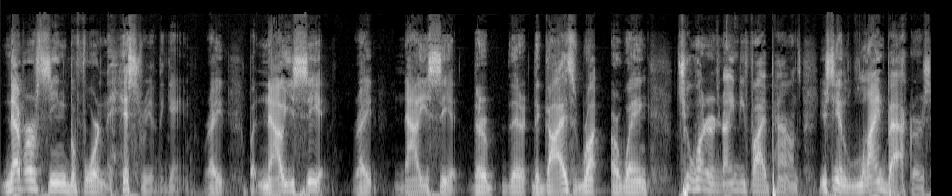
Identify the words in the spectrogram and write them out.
Never seen before in the history of the game, right? But now you see it, right? Now you see it. They're, they're, the guys run, are weighing 295 pounds. You're seeing linebackers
